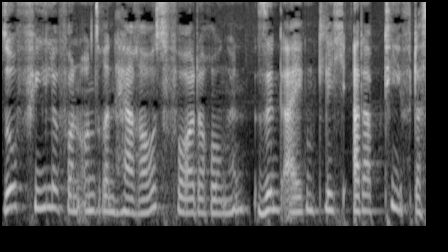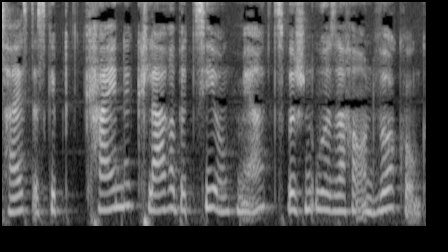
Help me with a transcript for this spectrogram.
So viele von unseren Herausforderungen sind eigentlich adaptiv. Das heißt, es gibt keine klare Beziehung mehr zwischen Ursache und Wirkung.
